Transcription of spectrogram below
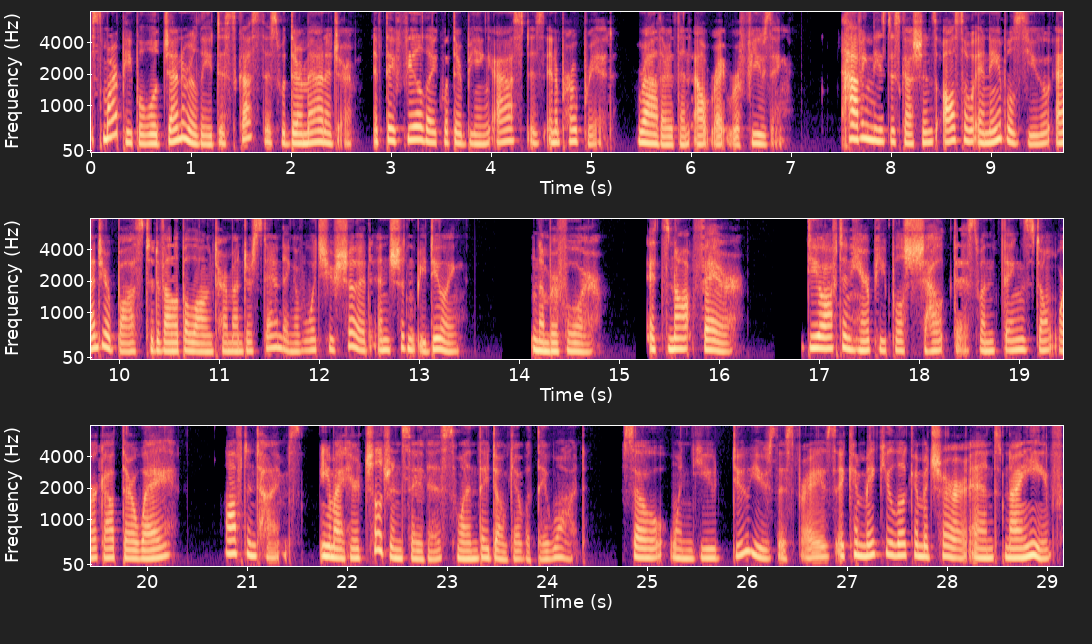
Smart people will generally discuss this with their manager if they feel like what they're being asked is inappropriate rather than outright refusing. Having these discussions also enables you and your boss to develop a long-term understanding of what you should and shouldn't be doing. Number four, it's not fair. Do you often hear people shout this when things don't work out their way? Oftentimes, you might hear children say this when they don't get what they want. So when you do use this phrase, it can make you look immature and naive.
